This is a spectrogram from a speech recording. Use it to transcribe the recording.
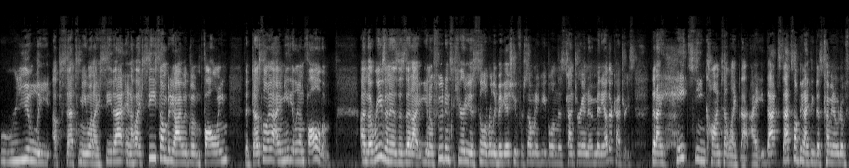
really upsets me when I see that. And if I see somebody I would have been following that does something, I immediately unfollow them. And the reason is is that I, you know, food insecurity is still a really big issue for so many people in this country and in many other countries. That I hate seeing content like that. I that's that's something I think that's coming out of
